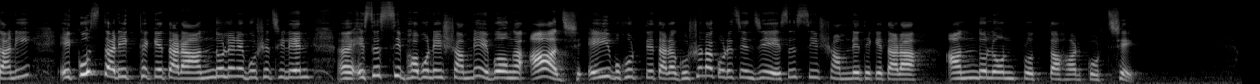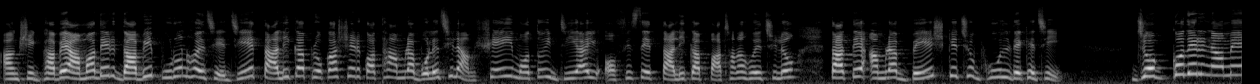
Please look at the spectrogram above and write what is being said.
জানি একুশ তারিখ থেকে তারা আন্দোলনে বসেছিলেন এসএসসি ভবনের সামনে এবং আজ এই মুহূর্তে তারা ঘোষণা করেছেন যে এসএসসির সামনে থেকে তারা আন্দোলন প্রত্যাহার করছে। আংশিকভাবে আমাদের দাবি পূরণ হয়েছে। যে তালিকা প্রকাশের কথা আমরা বলেছিলাম, সেই মতোই ডিআই অফিসের তালিকা পাঠানো হয়েছিল। তাতে আমরা বেশ কিছু ভুল দেখেছি। যোগ্যদের নামে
